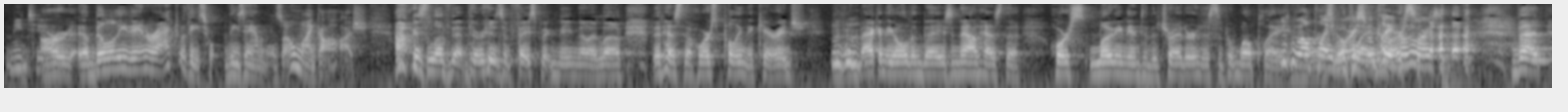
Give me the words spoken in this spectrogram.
Me too. our ability to interact with these these animals. Oh my gosh! I always love that. There is a Facebook meme that I love that has the horse pulling the carriage. Mm-hmm. back in the olden days, and now it has the horse loading into the trailer, and it's a well played. Well played horse, well played horse. but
